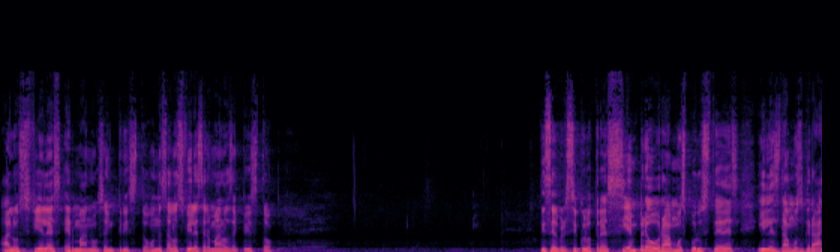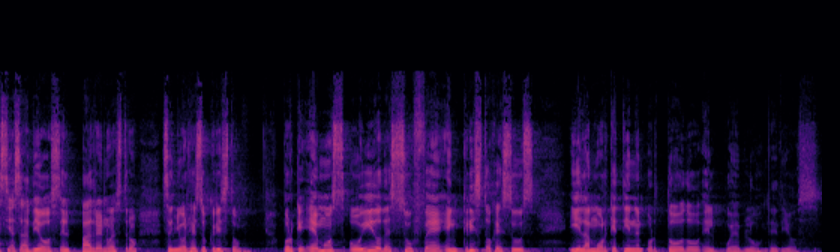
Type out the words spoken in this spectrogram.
a los fieles hermanos en Cristo. ¿Dónde están los fieles hermanos de Cristo? Dice el versículo 3, siempre oramos por ustedes y les damos gracias a Dios, el Padre nuestro, Señor Jesucristo, porque hemos oído de su fe en Cristo Jesús y el amor que tienen por todo el pueblo de Dios.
